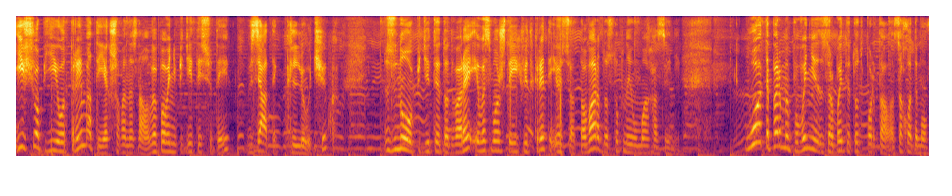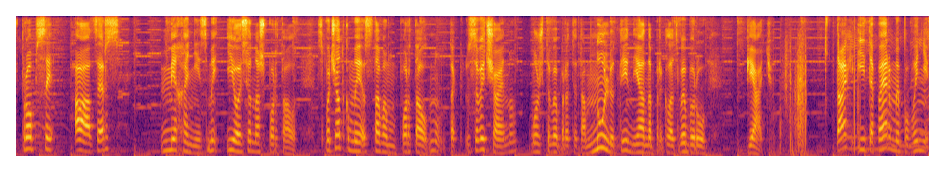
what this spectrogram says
І щоб її отримати, якщо ви не знали, ви повинні підійти сюди, взяти ключик, знову підійти до дверей, і ви зможете їх відкрити. І ось товар доступний у магазині. О, тепер ми повинні зробити тут портал. Заходимо в пропси, Others, механізми, і ось о наш портал. Спочатку ми ставимо портал, ну так, звичайно, можете вибрати там 0, 1, я, наприклад, виберу 5. Так, і тепер ми повинні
